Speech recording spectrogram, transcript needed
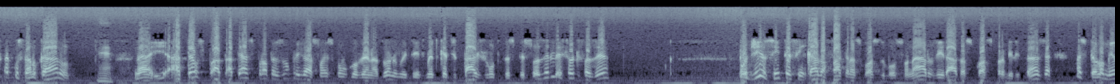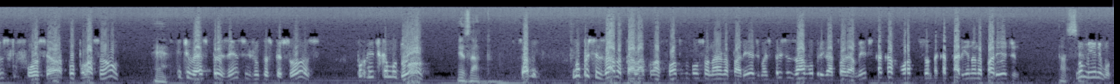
Está custando caro. É. Né? E até, os, até as próprias obrigações como governador, no meu entendimento, que é de estar junto das pessoas, ele deixou de fazer. Podia sim ter fincado a faca nas costas do Bolsonaro, virado as costas para a militância, mas pelo menos que fosse a população. É. Que tivesse presença junto às pessoas. Política mudou. Exato. Sabe? Não precisava estar lá com a foto do Bolsonaro na parede, mas precisava obrigatoriamente estar com a foto de Santa Catarina na parede. Tá no mínimo.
